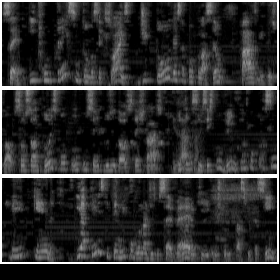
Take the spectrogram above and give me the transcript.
certo? E com três sintomas sexuais, de toda essa população, pasme pessoal, são só 2,1% dos idosos testados. Exato. Então, assim, vocês estão vendo que é uma população bem pequena. E aqueles que têm um hipogonadismo severo, que o estudo classifica assim,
